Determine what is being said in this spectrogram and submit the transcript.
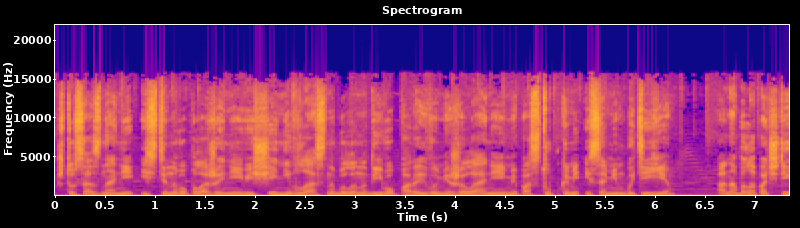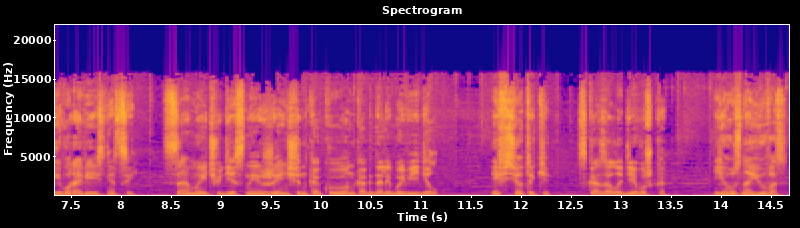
что сознание истинного положения вещей не властно было над его порывами, желаниями, поступками и самим бытием. Она была почти его ровесницей, самая чудесная женщина, какую он когда-либо видел. «И все-таки», — сказала девушка, — «я узнаю вас».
